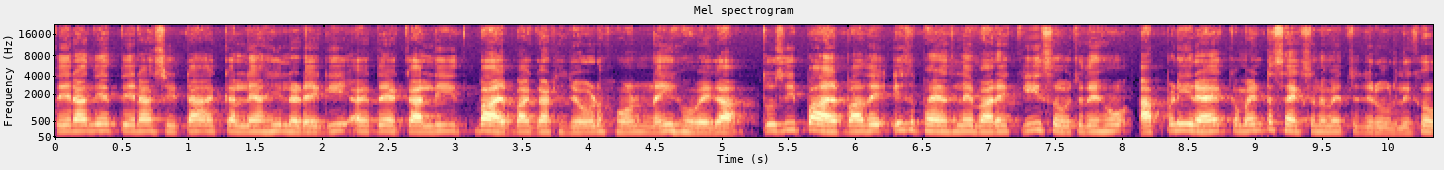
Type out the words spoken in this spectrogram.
13 ਦੀਆਂ 13 ਸੀਟਾਂ ਇਕੱਲਿਆਂ ਹੀ ਲੜੇਗੀ ਅਤੇ ਅਕਾਲੀ ਭਾਜਪਾ ਗੱਠਜੋੜ ਹੁਣ ਨਹੀਂ ਹੋਵੇਗਾ। ਤੁਸੀਂ ਭਾਜਪਾ ਦੇ ਇਸ ਫੈਸਲੇ ਬਾਰੇ ਕੀ ਸੋਚਦੇ ਹੋ? ਆਪਣੀ ਰਾਏ ਕਮੈਂਟ ਸੈਕਸ਼ਨ ਵਿੱਚ ਜ਼ਰੂਰ ਲਿਖੋ।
